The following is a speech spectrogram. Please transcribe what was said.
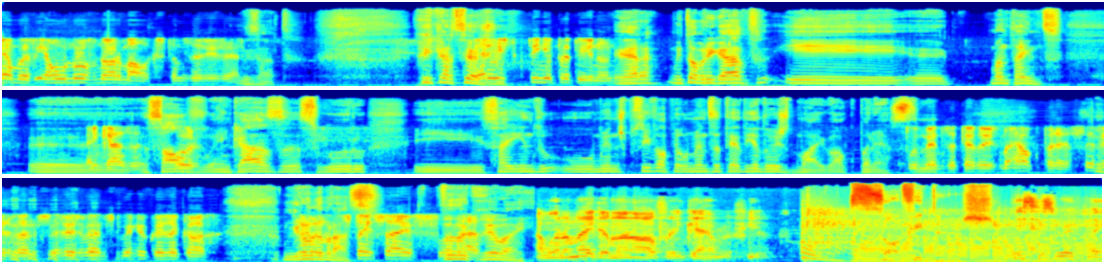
É, uma, é um novo normal que estamos a viver. Exato. Ricardo Era Sérgio, isto que tinha para ti, Nuno. era. Muito obrigado e eh, mantém-te. eh, Em casa, a salvo, seguro. em casa, seguro e saindo o menos possível, pelo menos até dia 2 de maio, ao que parece. Pelo menos até dois de maio, é o que parece. A ver, vamos, a ver, vamos, como é que a coisa corre. Um grande abraço. Stay safe. Um Tudo a correr bem. I'm gonna make him an offer he can't refuse. Só fitas. This is Ripley,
